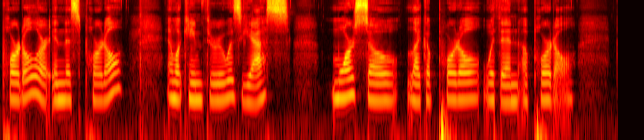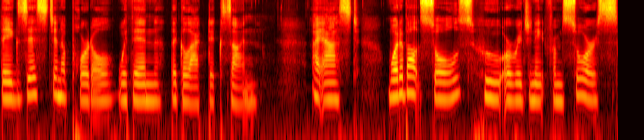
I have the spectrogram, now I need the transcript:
portal or in this portal? And what came through was yes, more so like a portal within a portal. They exist in a portal within the galactic sun. I asked, what about souls who originate from Source?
